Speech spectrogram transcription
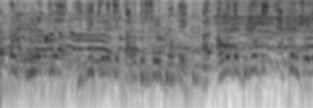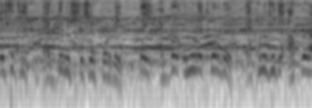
সকল পুণ্যার্থীরা এগিয়ে চলেছে তারকেশ্বরের পথে। আর আমাদের ভিডিওটি এখন চলে এসেছি একদমই শেষের পর্বে। তাই একবার অনুরোধ করব, এখনও যদি আপনারা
